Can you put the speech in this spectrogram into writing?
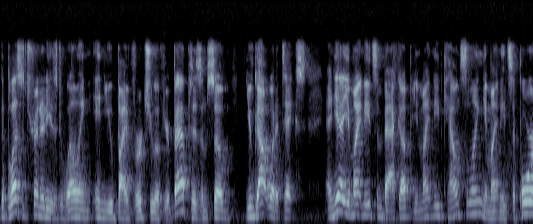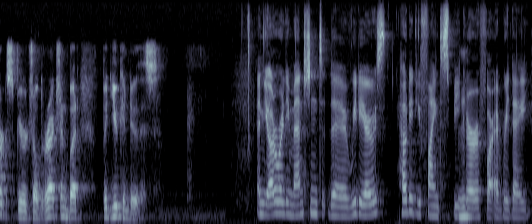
the blessed trinity is dwelling in you by virtue of your baptism. So you've got what it takes and yeah, you might need some backup, you might need counseling, you might need support, spiritual direction, but but you can do this. And you already mentioned the videos. How did you find the speaker mm-hmm. for every day?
